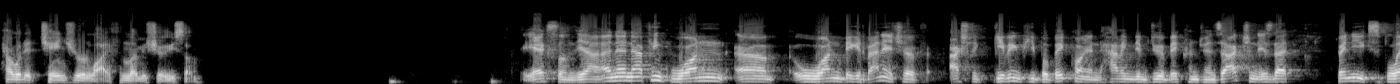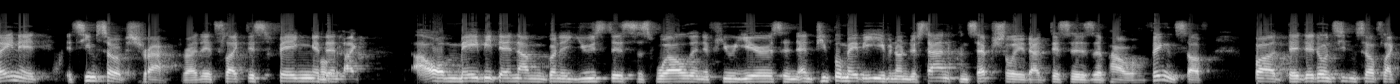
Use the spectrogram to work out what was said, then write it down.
how would it change your life? And let me show you some. Excellent. Yeah, and then I think one um, one big advantage of actually giving people Bitcoin and having them do a Bitcoin transaction is that when you explain it, it seems so abstract, right? It's like this thing, and okay. then like, or maybe then I'm going to use this as well in a few years, and and people maybe even understand conceptually that this is a powerful thing and stuff, but they they don't see themselves like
